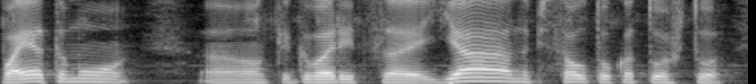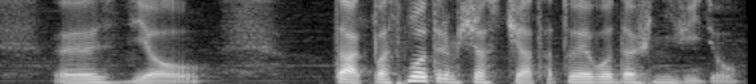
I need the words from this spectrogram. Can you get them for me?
Поэтому, как говорится, я написал только то, что сделал. Так, посмотрим сейчас чат, а то я его даже не видел.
